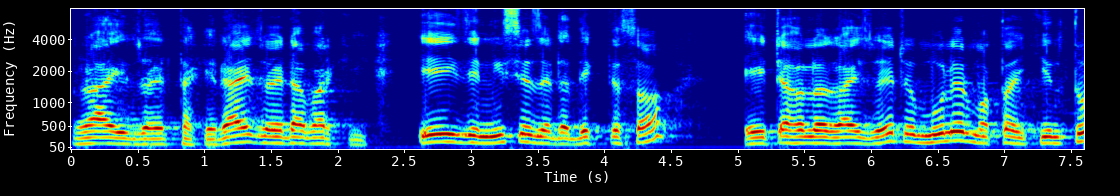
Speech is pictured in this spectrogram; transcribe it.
রাইজয়েড থাকে। রাইজয়েড আবার কি? এই যে নিচে যেটা দেখতেছ, এইটা হলো রাইজয়েড মূলের মতোই, কিন্তু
